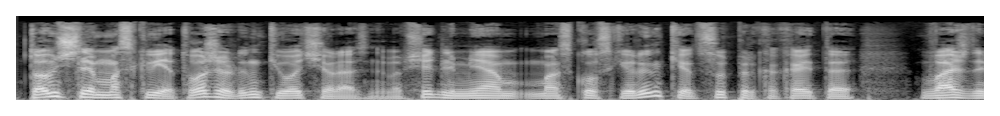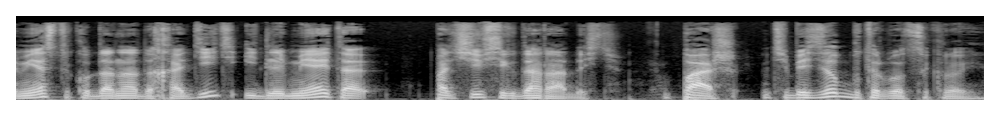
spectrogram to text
В том числе в Москве тоже рынки очень разные. Вообще для меня московские рынки — это супер какое-то важное место, куда надо ходить, и для меня это почти всегда радость. Паш, тебе сделал бутерброд с икрой?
